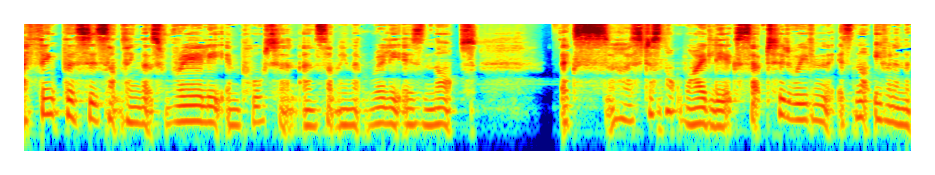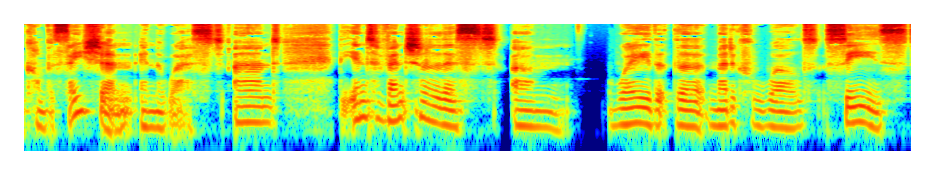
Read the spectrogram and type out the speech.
I think this is something that's really important and something that really is not, it's just not widely accepted or even, it's not even in the conversation in the West. And the interventionalist, um, way that the medical world sees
